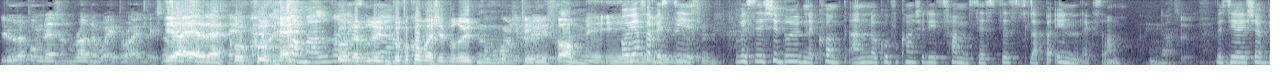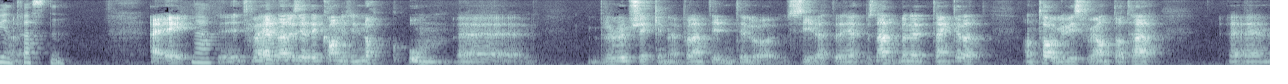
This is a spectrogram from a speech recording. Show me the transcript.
Lurer på om det er en sånn runaway bride, liksom. Ja, er det? Hvor, hvor, er, hvor er liksom, bruden? Hvorfor kommer ikke bruden tydelig fram i, i, Og i fall hvis i de- Hvis ikke bruden er kommet ennå, hvorfor kan ikke de fem siste slippe inn, liksom? Hvis de ikke har begynt festen. Jeg, jeg, jeg skal være helt ærlig og si at jeg kan ikke nok om eh, bryllupsskikkene på den tiden til å si dette helt bestemt, men jeg tenker at antageligvis får vi anta at her eh,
